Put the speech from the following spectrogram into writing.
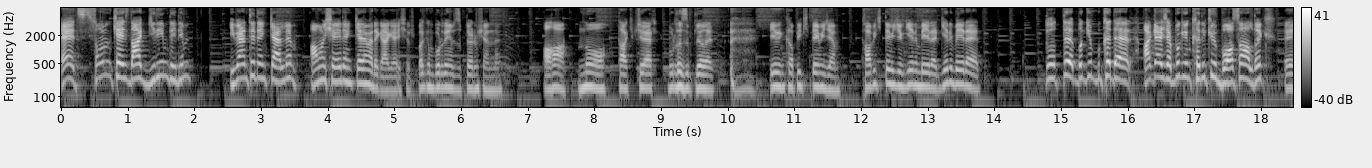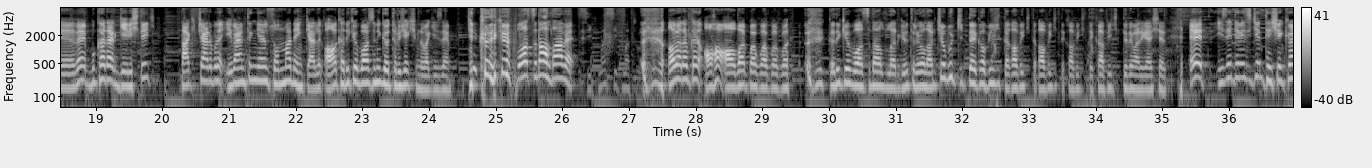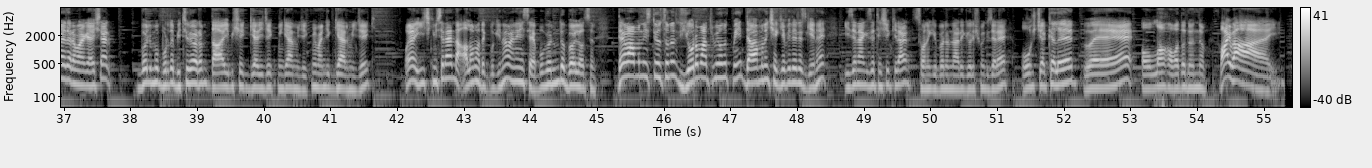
Evet son kez daha gireyim dedim. Event'e denk geldim ama şeye denk gelemedik arkadaşlar. Bakın buradayım zıplıyorum şu anda. Aha no takipçiler burada zıplıyorlar. gelin kapıyı kilitlemeyeceğim. Kapıyı kilitlemeyeceğim gelin beyler gelin beyler. Dostum bugün bu kadar. Arkadaşlar bugün Kadıköy Boğaz'ı aldık ee, ve bu kadar geliştik. Takipçiler burada eventin gene sonuna denk geldik. Aa Kadıköy Boğazı'nı götürecek şimdi bak izle. Kadıköy Boğazı'nı aldı abi. Sigma Sigma. Abi adam Kadı- aha al bak bak bak bak bak. Kadıköy Boğazı'nı aldılar götürüyorlar. Çabuk kitle kapıyı kitle kapıyı kitle kapıyı kitle kapıyı kitle kapıyı kilitledim arkadaşlar. Evet izlediğiniz için teşekkür ederim arkadaşlar. Bölümü burada bitiriyorum. Daha iyi bir şey gelecek mi gelmeyecek mi? Bence gelmeyecek. Baya hiç kimseden de alamadık bugün ama neyse bu bölümde böyle olsun. Devamını istiyorsanız yorum atmayı unutmayın. Devamını çekebiliriz gene. İzleyen herkese teşekkürler. Sonraki bölümlerde görüşmek üzere. Hoşçakalın ve Allah havada döndüm. Bay bay.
